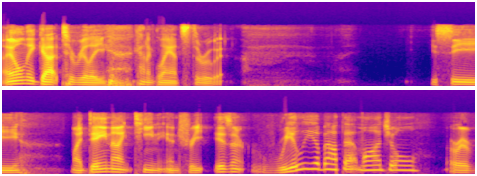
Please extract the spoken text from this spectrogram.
I only got to really kind of glance through it. You see, my day 19 entry isn't really about that module or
